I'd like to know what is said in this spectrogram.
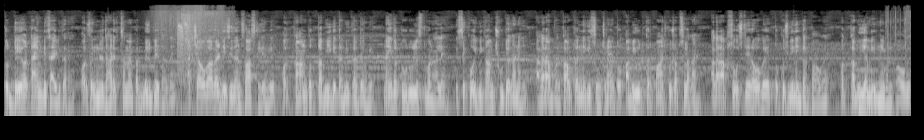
तो डे और टाइम डिसाइड करें और फिर निर्धारित समय पर बिल पे कर दें। अच्छा होगा अगर डिसीज़न फास्ट लेंगे और काम को तभी के तभी कर देंगे। नहीं तो टू डू लिस्ट बना लें। इससे कोई भी काम छूटेगा नहीं। अगर आप वर्कआउट करने की सोच रहे हैं तो अभी उठकर पाँच पुशअप्स लगाएँ। अगर आप सोचते रहोगे तो कुछ भी नहीं कर पाओगे और कभी अमीर नहीं बन पाओगे।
